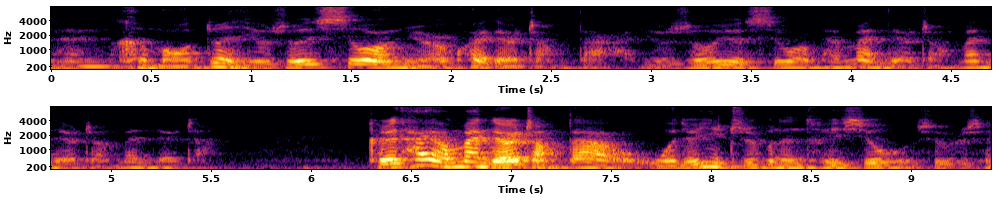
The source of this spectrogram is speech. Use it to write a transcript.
嗯，很矛盾，有时候希望女儿快点长大，有时候又希望她慢点长，慢点长，慢点长。可是她要慢点长大，我就一直不能退休，是不是？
